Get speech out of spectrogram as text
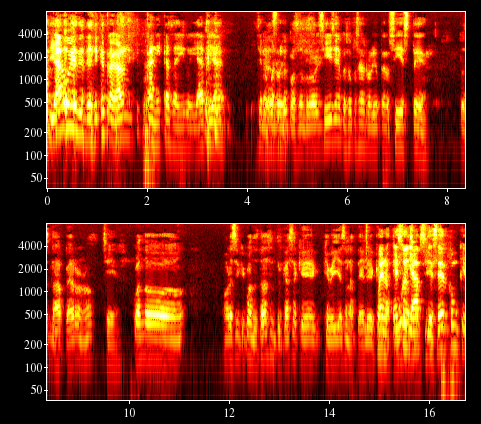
Ya, y ya, güey, de- dejé que tragaran canicas ahí, güey. Ya, pues, ya se me Ya fue el se rollo. pasó el rollo. Sí, se me empezó a pasar el rollo, pero sí, este, Pues estaba perro, ¿no? sí. Cuando. Ahora sí que cuando estabas en tu casa, ¿qué, qué veías en la tele? Bueno, eso ¿Caricaturas ya, de ser como que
